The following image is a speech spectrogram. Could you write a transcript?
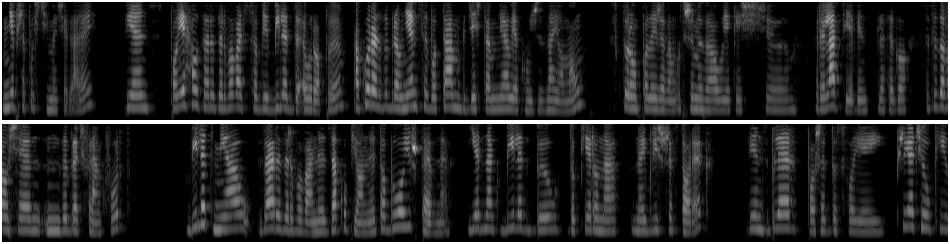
nie przepuścimy cię dalej. Więc pojechał zarezerwować sobie bilet do Europy. Akurat wybrał Niemcy, bo tam gdzieś tam miał jakąś znajomą, z którą podejrzewam utrzymywał jakieś e, relacje, więc dlatego zdecydował się wybrać Frankfurt. Bilet miał zarezerwowany, zakupiony, to było już pewne. Jednak bilet był dopiero na najbliższy wtorek, więc Blair poszedł do swojej przyjaciółki,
